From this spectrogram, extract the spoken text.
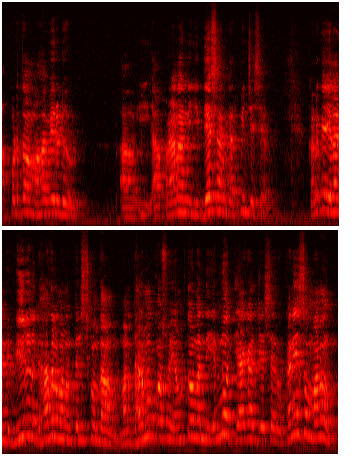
అప్పటితో మహావీరుడు ఈ ఆ ప్రాణాన్ని ఈ దేశానికి అర్పించేశాడు. కనుక ఇలాంటి వీరుల గాథలు మనం తెలుసుకుందాం. మన ధర్మం కోసం ఎంతోమంది ఎన్నో త్యాగాలు చేశారు. కనీసం మనం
